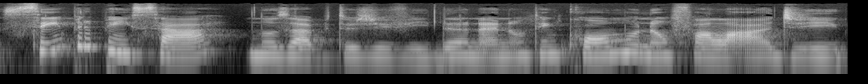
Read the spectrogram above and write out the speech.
Sempre pensar nos hábitos de vida, né? Não tem como não falar de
